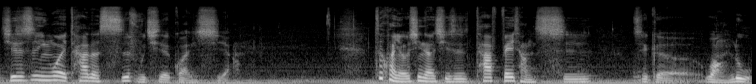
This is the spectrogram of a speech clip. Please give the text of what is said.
其实是因为它的伺服器的关系啊。这款游戏呢，其实它非常吃这个网络，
